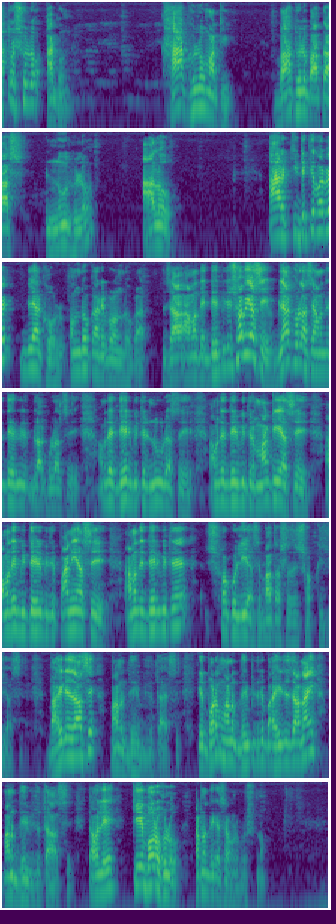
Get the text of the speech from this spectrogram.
আতস হলো আগুন। খাক হলো মাটি বাত হলো বাতাস, নূর হলো আলো। আর কি দেখতে পারবেন? ব্ল্যাক হোল, অন্ধকার এবং অন্ধকার। যা আমাদের দেহের ভিতরে সবই আছে। ব্ল্যাক হোল আছে, আমাদের দেহের ভিতরে ব্ল্যাক হোল আছে। আমাদের দেহের ভিতরে নূর আছে। আমাদের দেহের ভিতরে মাটি আছে। আমাদের দেহের ভিতরে পানি আছে। আমাদের দেহের ভিতরে সকলই আছে, বাতাস আছে সব কিছুই আছে। বাইরে যা আছে, মানব দেহের ভিতরে আছে। কিন্তু বরং মানব দেহের ভিতরে বাইরে যা নাই, মানব দেহের ভিতরে আছে। তাহলে কে বড় হলো? আপনাদের কাছে আমার প্রশ্ন।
